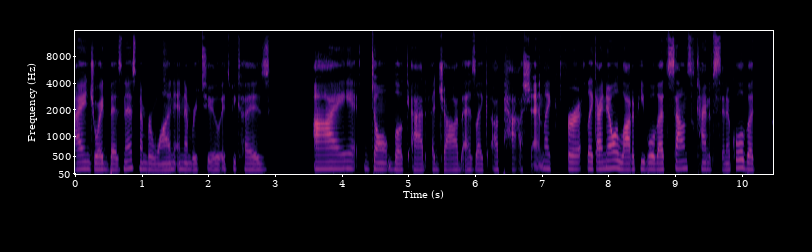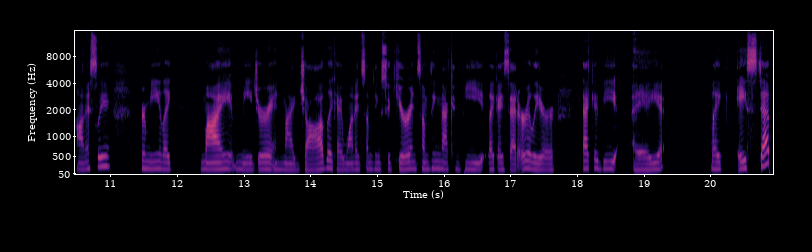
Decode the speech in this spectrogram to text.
i enjoyed business number one and number two it's because I don't look at a job as like a passion. Like for like I know a lot of people that sounds kind of cynical, but honestly, for me like my major and my job, like I wanted something secure and something that could be like I said earlier, that could be a like a step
